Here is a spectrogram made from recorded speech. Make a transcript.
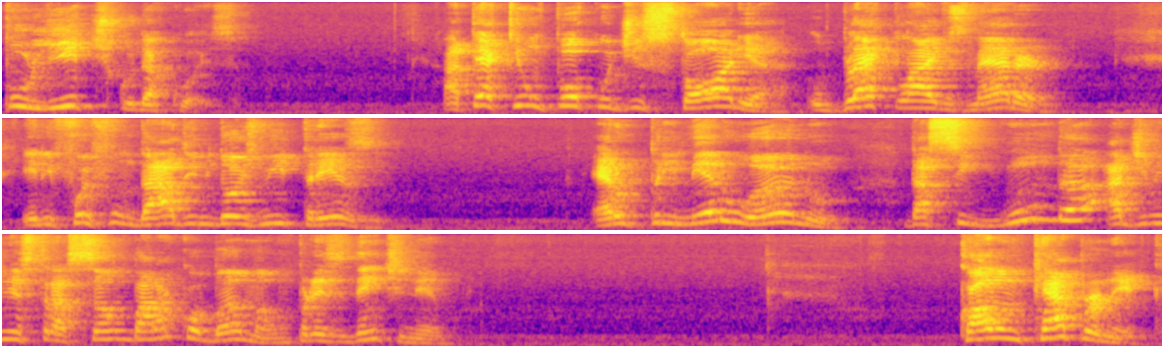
político da coisa. Até aqui um pouco de história. O Black Lives Matter, ele foi fundado em 2013. Era o primeiro ano da segunda administração Barack Obama, um presidente negro. Colin Kaepernick,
